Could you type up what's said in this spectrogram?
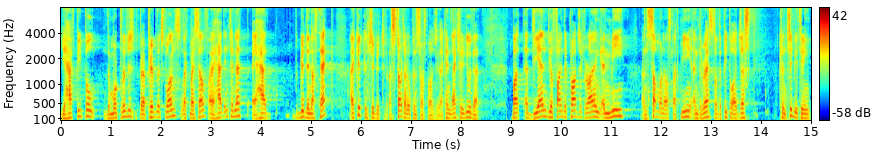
You have people, the more privileged, uh, privileged ones, like myself, I had internet, I had good enough tech, I could contribute to start an open source project. I can actually do that. But at the end, you'll find the project relying on me and someone else like me, and the rest of the people are just contributing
